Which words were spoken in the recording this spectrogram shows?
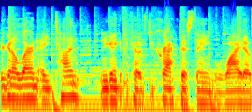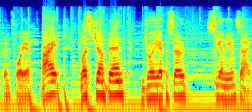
You're going to learn a ton and you're going to get the codes to crack this thing wide open for you. All right, let's jump in. Enjoy the episode. See you on the inside.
